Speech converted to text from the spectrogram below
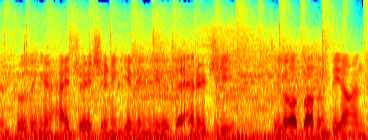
improving your hydration and giving you the energy to go above and beyond.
